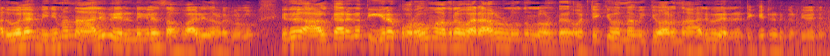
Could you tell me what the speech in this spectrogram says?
അതുപോലെ മിനിമം നാല് പേരുണ്ടെങ്കിലേ സഫാരി നടക്കുള്ളൂ. ഇത് ആൾക്കാരൊക്കെ തീരെ കുറവ് മാത്രമേ വരാറുള്ളൂ എന്നുള്ളതുകൊണ്ട് ഒറ്റയ്ക്ക് വന്നാൽ മിക്കവാറും നാല് പേരുടെ ടിക്കറ്റ് എടുക്കേണ്ടി വരും.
